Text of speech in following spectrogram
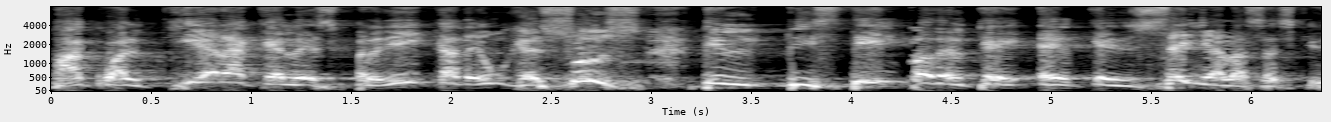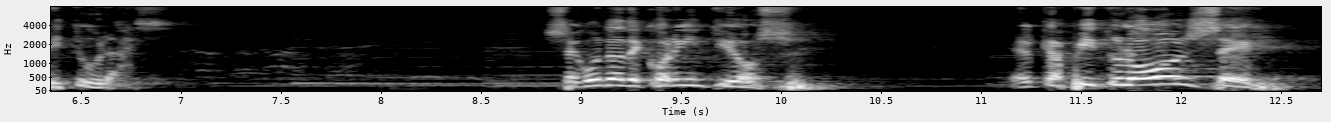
a cualquiera que les predica de un Jesús distinto del que el que enseña las escrituras. Segunda de Corintios, el capítulo 11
